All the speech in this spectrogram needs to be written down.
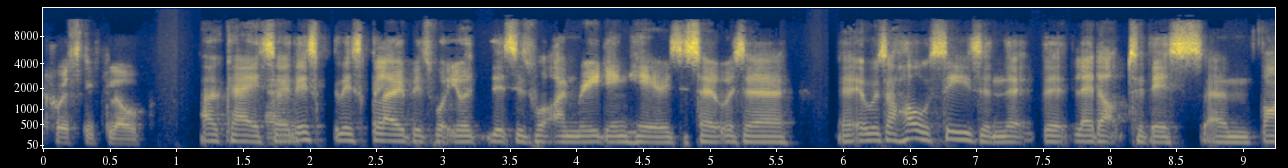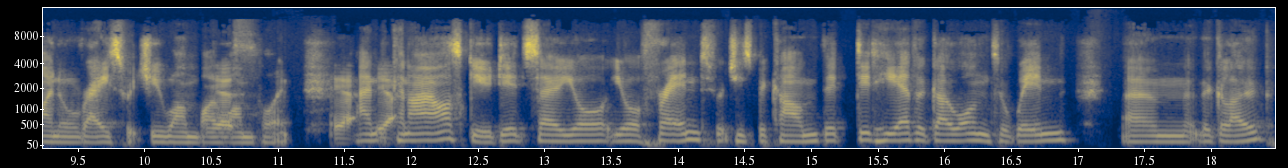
crystal globe. Okay, so this this globe is what you're. This is what I'm reading here. Is so it was a it was a whole season that that led up to this um, final race, which you won by yes. one point. Yeah, and yeah. can I ask you, did so your your friend, which he's become, did did he ever go on to win um, the Globe?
